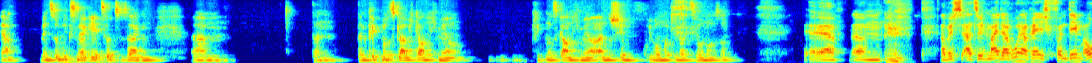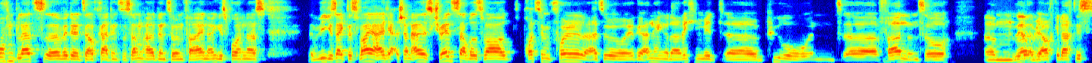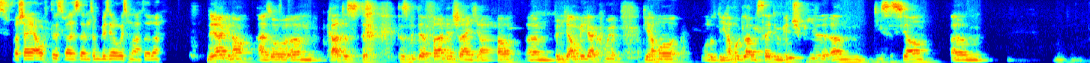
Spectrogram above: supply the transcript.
ja, wenn es um nichts mehr geht sozusagen, ähm, dann dann kriegt man das, glaube ich, gar nicht mehr, kriegt man es gar nicht mehr anders hin über Motivation oder so. Ja, ja ähm, aber ich, also ich meine auch unabhängig von dem auf dem Platz, äh, wenn du jetzt auch gerade den Zusammenhalt in so einem Verein angesprochen hast, wie gesagt, das war ja eigentlich schon alles geschwätzt, aber es war trotzdem voll, also ihre Anhänger da richtig mit äh, Pyro und äh, Fahnen und so. Ähm, ja. habe ich auch gedacht, ist wahrscheinlich auch das, was es dann so ein bisschen ausmacht, oder? Ja, genau. Also ähm, gerade das, das mit der Fahne ist eigentlich auch, ähm, finde ich auch mega cool. Die haben wir, oder die haben wir, glaube ich, seit dem Hinspiel ähm, dieses Jahr ähm,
